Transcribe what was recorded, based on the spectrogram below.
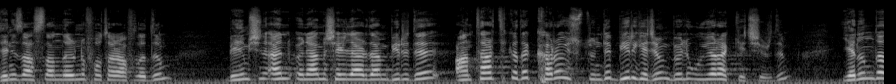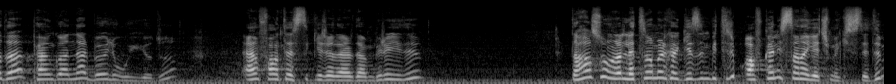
Deniz aslanlarını fotoğrafladım. Benim için en önemli şeylerden biri de Antarktika'da kara üstünde bir gecemi böyle uyuyarak geçirdim. Yanımda da penguenler böyle uyuyordu. En fantastik gecelerden biriydi. Daha sonra Latin Amerika gezimi bitirip Afganistan'a geçmek istedim.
